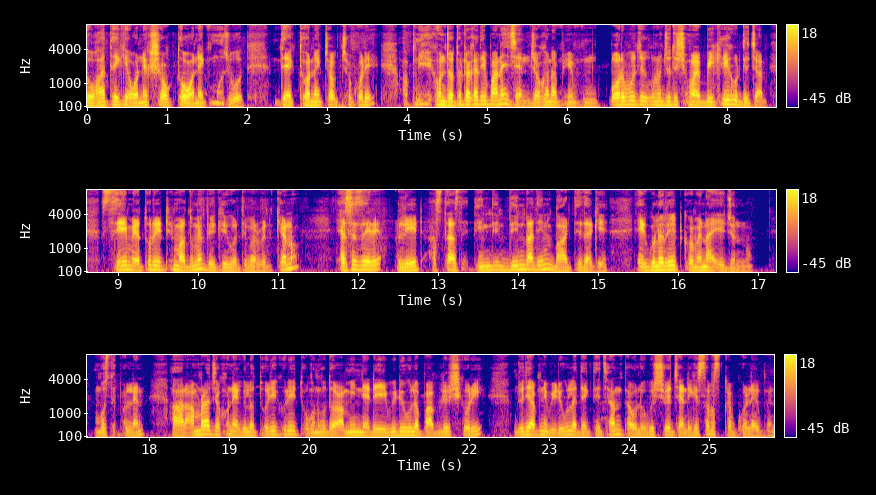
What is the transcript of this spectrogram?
লোহা থেকে অনেক শক্ত, অনেক মজবুত, দেখতে অনেক চকচক করে। আপনি এখন যত টাকা দিয়ে বানিয়েছেন যখন আপনি পরবর্তী কোনো যদি সময় বিক্রি করতে চান সেম এত রেটের মাধ্যমে বিক্রি করতে পারবেন। কেন? এসএসের রেট আস্তে আস্তে দিন দিন দিন বা দিন বাড়তে থাকে। এগুলো রেট কমে না এই জন্য। বুঝতে পারলেন? আর আমরা যখন এগুলো তৈরি করি, তখন কিন্তু আমি নেটে এই ভিডিওগুলো পাবলিশ করি। যদি আপনি ভিডিওগুলো দেখতে চান, তাহলে অবশ্যই চ্যানেলকে সাবস্ক্রাইব করে রাখবেন।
